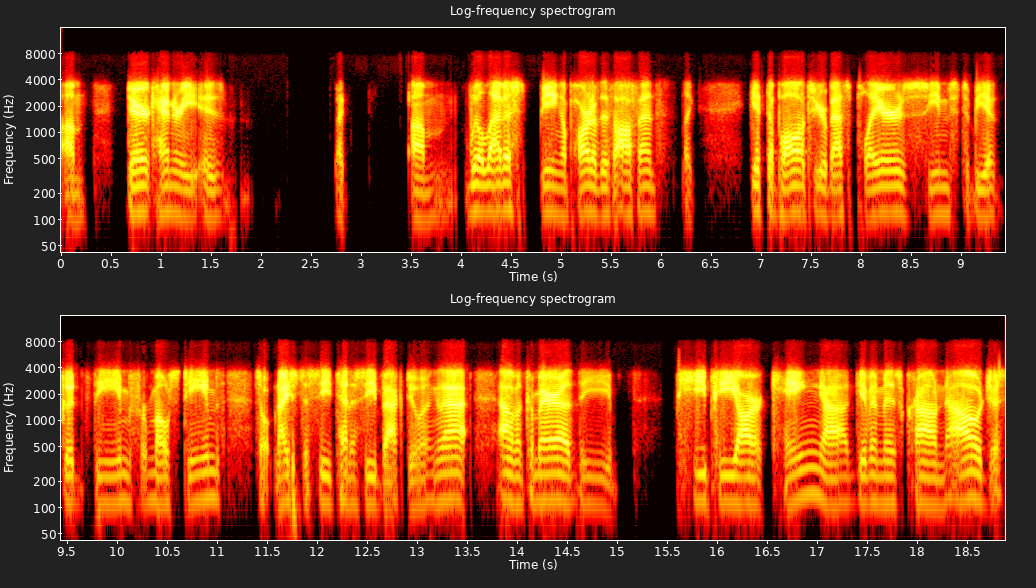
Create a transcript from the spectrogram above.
Um, Derrick Henry is like um, Will Levis being a part of this offense. Like get the ball to your best players seems to be a good theme for most teams. So nice to see Tennessee back doing that. Alvin Kamara, the PPR king, uh, give him his crown now. Just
